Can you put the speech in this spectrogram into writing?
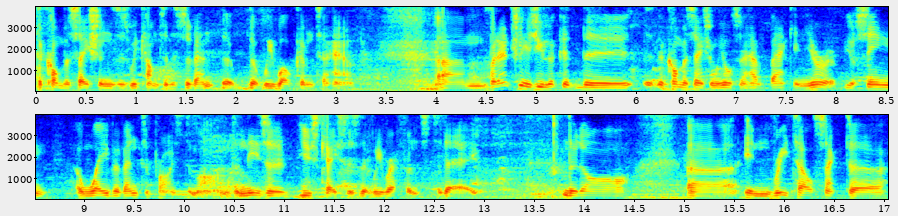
the conversations as we come to this event that, that we welcome to have. Um, but actually, as you look at the the conversation we also have back in Europe, you're seeing a wave of enterprise demand, and these are use cases that we referenced today that are uh, in retail sector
